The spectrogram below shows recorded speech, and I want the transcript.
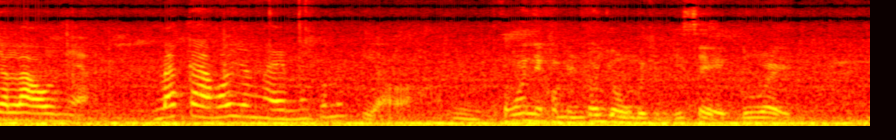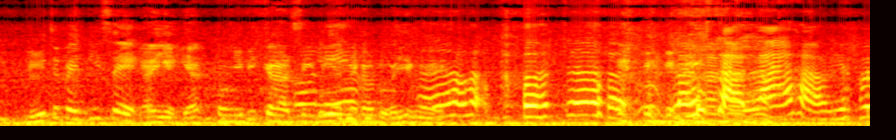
กับเราเนี่ย background เขายังไงมันก็ไม่เกี่ยว อืมเพราะว่าในคอมเมนต์ก็โยงไปถึงพี่เสกด้วย หรือจะเป็นพี่เสกอะไรอย่างเงี้ยตรงนี้พี่กานต์ซีเรียสไหมครับหรือว่ายังไง เพ้อเพ้อเจ้อไร้สาระค่ะอย่าไป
